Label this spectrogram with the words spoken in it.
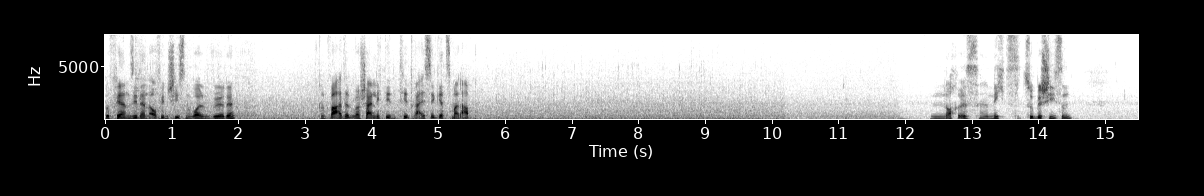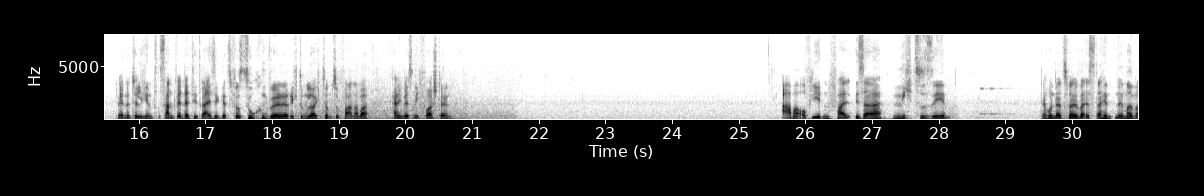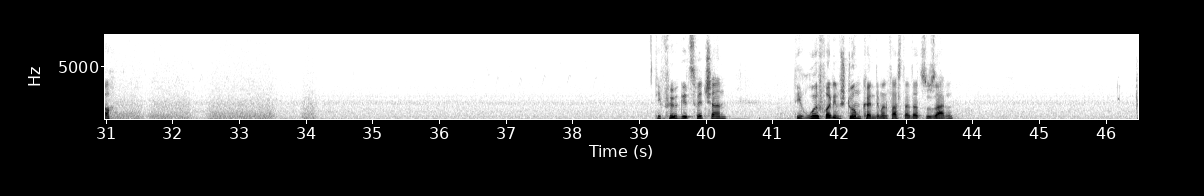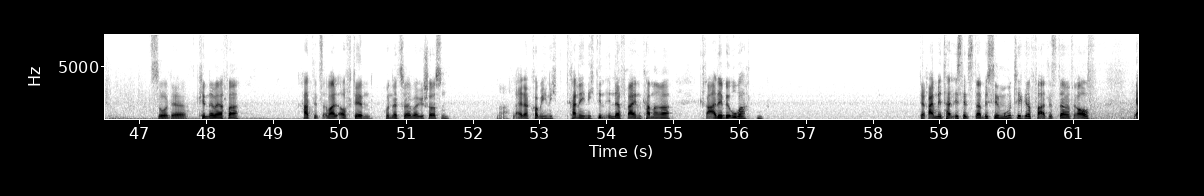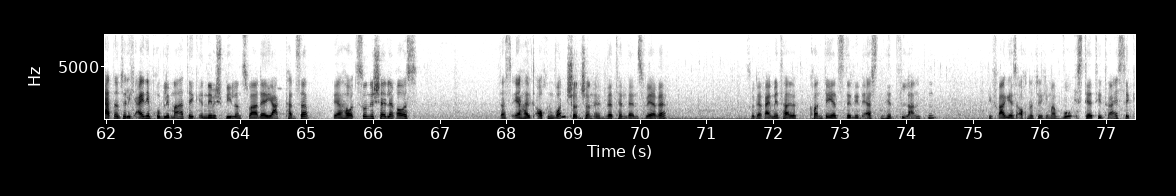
sofern sie dann auf ihn schießen wollen würde. Und wartet wahrscheinlich den T30 jetzt mal ab. Noch ist nichts zu beschießen. Wäre natürlich interessant, wenn der T30 jetzt versuchen würde, Richtung Leuchtturm zu fahren, aber kann ich mir das nicht vorstellen. Aber auf jeden Fall ist er nicht zu sehen. Der 112er ist da hinten immer noch. Die Vögel zwitschern. Die Ruhe vor dem Sturm könnte man fast dazu sagen. So, der Kinderwerfer hat jetzt aber auf den 112er geschossen. Na, leider ich nicht, kann ich nicht den in der freien Kamera gerade beobachten. Der Rheinmetall ist jetzt da ein bisschen mutiger, fahrt jetzt da drauf. Er hat natürlich eine Problematik in dem Spiel und zwar der Jagdpanzer. Der haut so eine Schelle raus, dass er halt auch ein One-Shot schon in der Tendenz wäre. So, der Rheinmetall konnte jetzt den ersten Hit landen. Die Frage ist auch natürlich immer, wo ist der T30?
